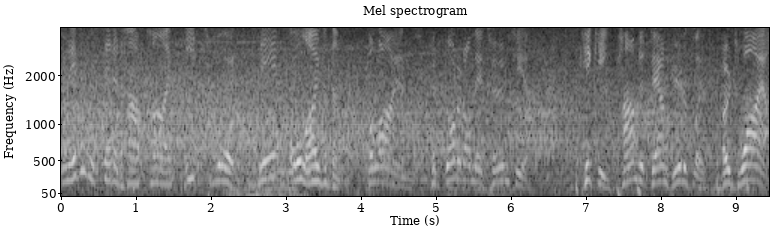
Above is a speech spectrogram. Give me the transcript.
Whatever was said at half time, it's worked. They're all over them. The Lions have got it on their terms here. Hickie palmed it down beautifully. O'Dwyer,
